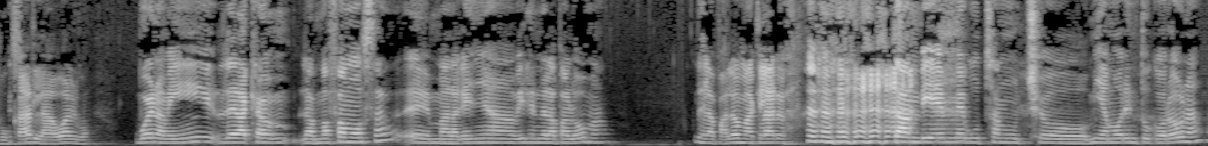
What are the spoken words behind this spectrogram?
buscarla o algo. Bueno, a mí, de las, que- las más famosas, eh, Malagueña Virgen de la Paloma. De la Paloma, claro. También me gusta mucho Mi amor en tu corona.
